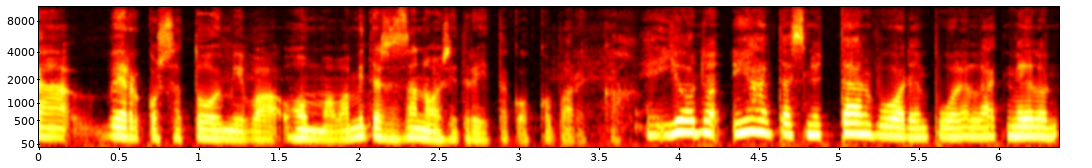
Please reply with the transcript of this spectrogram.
tämä verkossa toimiva homma, vai mitä sä sanoisit Riitta Kokkoparikka? Joo, no ihan tässä nyt tämän vuoden puolella, että meillä on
